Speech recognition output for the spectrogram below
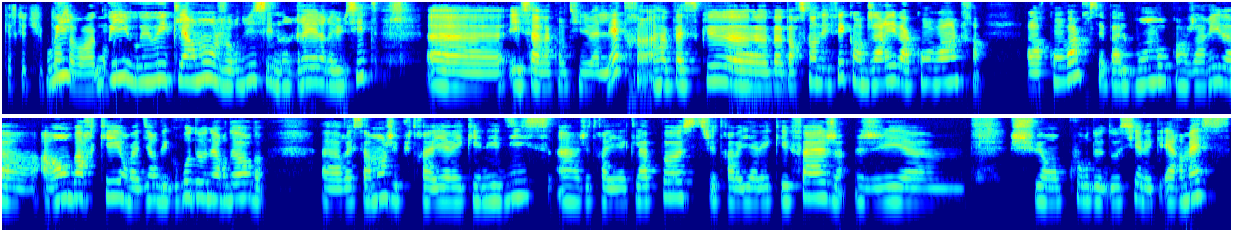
qu'est-ce que tu penses avoir accompli? Oui, oui, oui, clairement aujourd'hui c'est une réelle réussite. Et ça va continuer à l'être parce que bah, parce qu'en effet quand j'arrive à convaincre alors convaincre c'est pas le bon mot quand j'arrive à, embarquer on va dire des gros donneurs d'ordre euh, récemment, j'ai pu travailler avec Enedis, hein, j'ai travaillé avec La Poste, j'ai travaillé avec Eiffage, euh, je suis en cours de dossier avec Hermès.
